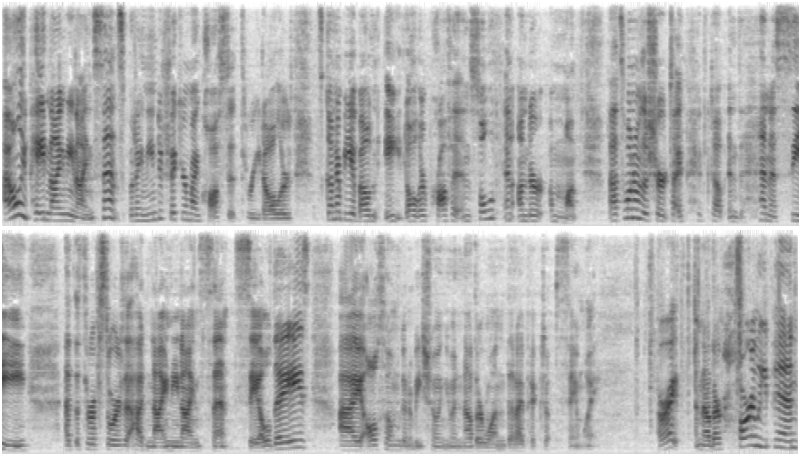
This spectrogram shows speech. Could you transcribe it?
I only paid 99 cents, but I need to figure my cost at $3 going to be about an $8 profit and sold in under a month. That's one of the shirts I picked up in Tennessee at the thrift stores that had 99 cent sale days. I also am going to be showing you another one that I picked up the same way. All right, another Harley pin.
